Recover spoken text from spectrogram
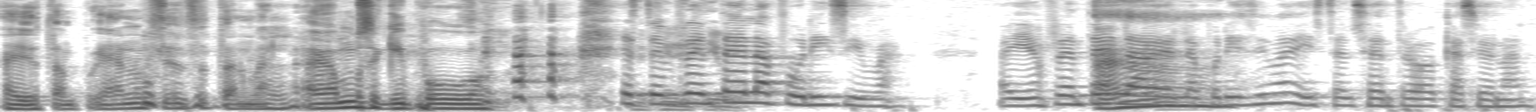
Ah, yo tampoco, ya no me siento tan mal. Hagamos equipo, Hugo. está enfrente de la Purísima. Ahí enfrente de, la, de la ah. Purísima, ahí está el centro vocacional.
